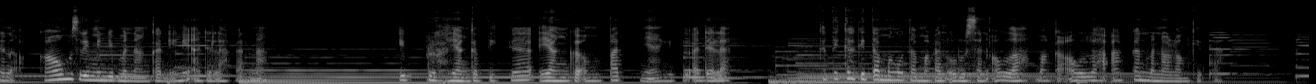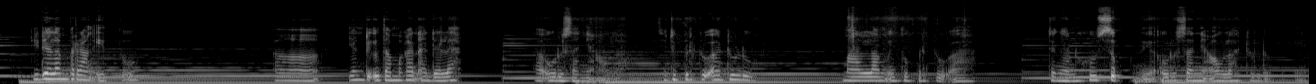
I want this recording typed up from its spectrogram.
dan kaum muslimin dimenangkan ini adalah karena ibrah yang ketiga yang keempatnya gitu adalah ketika kita mengutamakan urusan Allah maka Allah akan menolong kita. Di dalam perang itu uh, yang diutamakan adalah urusannya Allah jadi berdoa dulu. Malam itu berdoa dengan husuk gitu ya, urusannya Allah dulu gitu ya.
